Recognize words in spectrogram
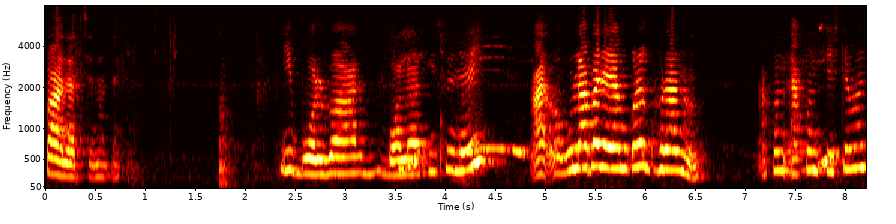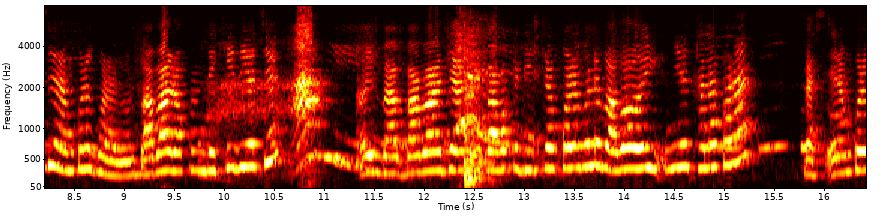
পাওয়া যাচ্ছে না তাকে। কি বলব আর বলার কিছু নেই। আর ওগুলো আবার এরম করে ঘোরানো। এখন এখন সিস্টেম আছে, এরম করে ঘোরাবে। ওর বাবা ওরকম দেখিয়ে দিয়েছে। ওই বাবা যাকে বাবাকে ডিস্টার্ব করে বলে বাবা ওই নিয়ে খেলা করায়। ব্যাস, এরম করে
